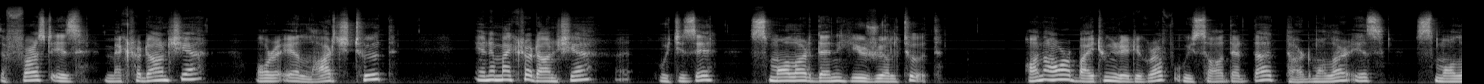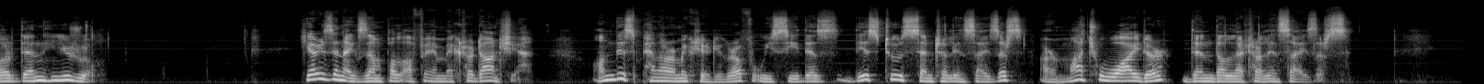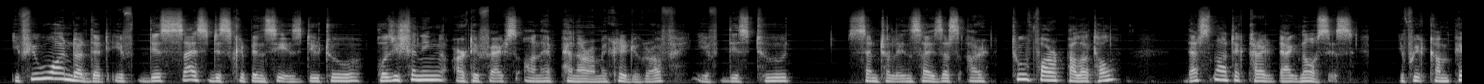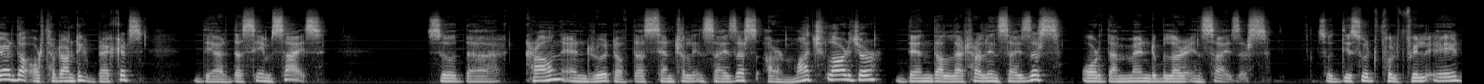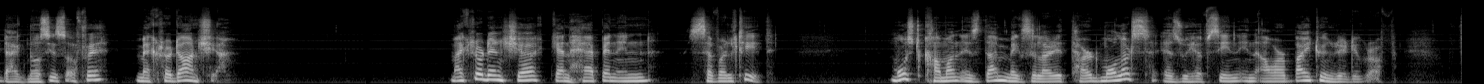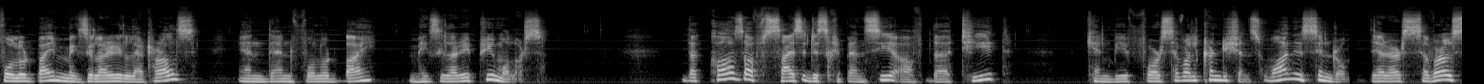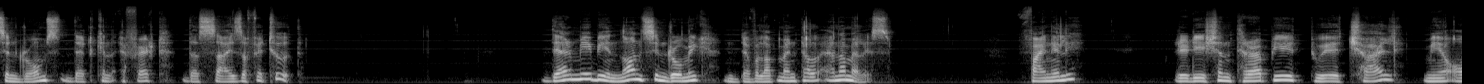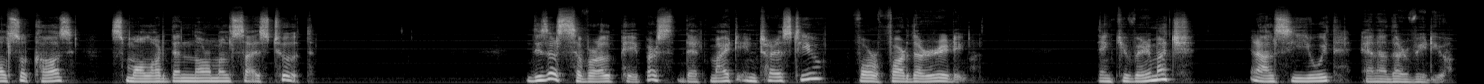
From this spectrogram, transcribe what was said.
The first is macrodontia or a large tooth and a microdontia uh, which is a smaller than usual tooth. On our bite-wing radiograph we saw that the third molar is smaller than usual. Here is an example of a macrodontia. On this panoramic radiograph, we see that these two central incisors are much wider than the lateral incisors. If you wonder that if this size discrepancy is due to positioning artifacts on a panoramic radiograph, if these two central incisors are too far palatal, that's not a correct diagnosis. If we compare the orthodontic brackets, they are the same size. So the crown and root of the central incisors are much larger than the lateral incisors or the mandibular incisors. So this would fulfill a diagnosis of a macrodontia. Microdontia can happen in several teeth. Most common is the maxillary third molars as we have seen in our bite-wing radiograph, followed by maxillary laterals and then followed by maxillary premolars. The cause of size discrepancy of the teeth can be for several conditions. One is syndrome. There are several syndromes that can affect the size of a tooth. There may be non-syndromic developmental anomalies. Finally, radiation therapy to a child may also cause smaller than normal sized tooth. These are several papers that might interest you for further reading. Thank you very much, and I'll see you with another video.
